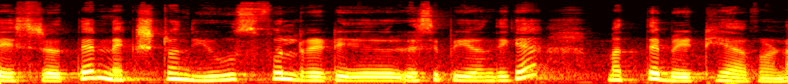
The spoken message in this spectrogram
ಟೇಸ್ಟ್ ಇರುತ್ತೆ. ನೆಕ್ಸ್ಟ್ ಒಂದು ಯೂಸ್ಫುಲ್ ರೆಡಿ ರೆಸಿಪಿಯೊಂದಿಗೆ ಮತ್ತೆ ಭೇಟಿಯಾಗೋಣ.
